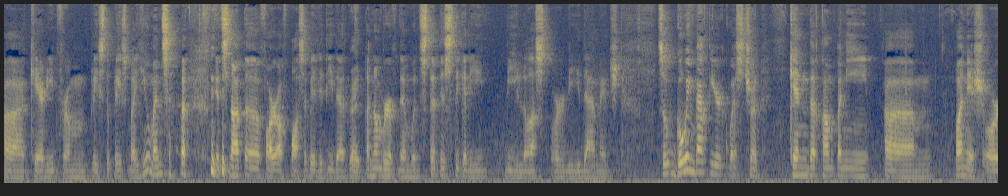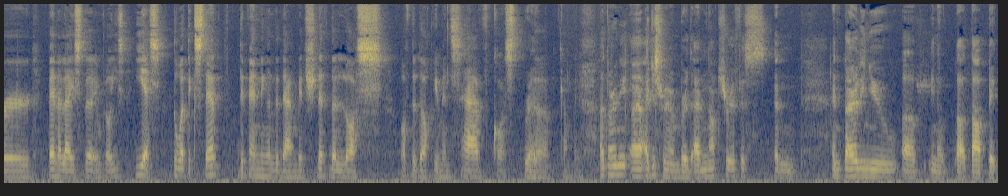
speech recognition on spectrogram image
uh, carried from place to place by humans, it's not a far off possibility that Right. a number of them would statistically be lost or be damaged. So going back to your question, can the company um, punish or penalize the employees? Yes. To what extent? Depending on the damage that the loss of the documents have cost Right. the company. Attorney, uh, I just remembered. I'm not sure if it's an entirely new, uh, you know, uh, topic,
